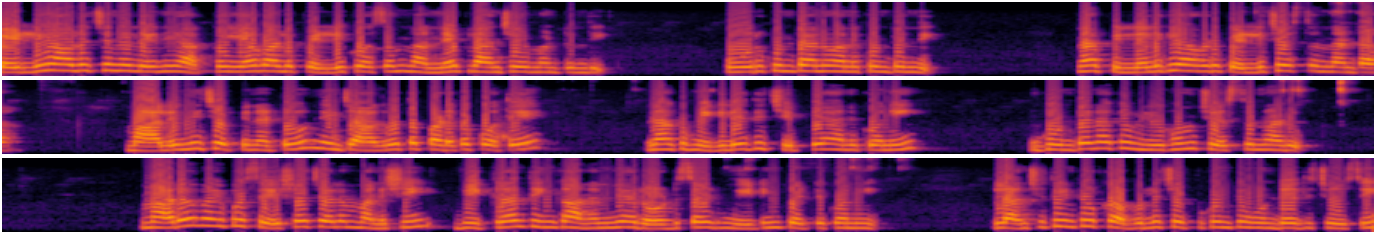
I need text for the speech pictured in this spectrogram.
పెళ్ళి ఆలోచన లేని అక్కయ్య వాళ్ళ పెళ్ళి కోసం నన్నే ప్లాన్ చేయమంటుంది. ఊరుకుంటాను అనుకుంటుంది. నా పిల్లలకి ఆవిడ పెళ్ళి చేస్తుందంట. మాలిని చెప్పినట్టు నేను జాగ్రత్త పడకపోతే నాకు మిగిలేది చెప్పే అనుకొని గుంటనక వ్యూహం చేస్తున్నాడు. మరోవైపు శేషాచలం మనిషి విక్రాంత్ ఇంకా అనన్య రోడ్డు సైడ్ మీటింగ్ పెట్టుకొని లంచ్ తింటూ కబుర్లు చెప్పుకుంటూ ఉండేది చూసి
